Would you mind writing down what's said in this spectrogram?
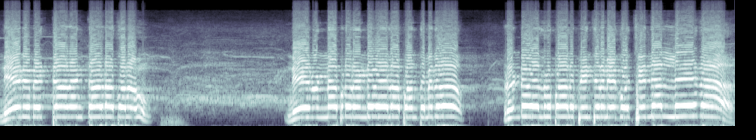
నేను పెట్టానంటాడు అతను. నేనున్నప్పుడు రెండు వేల పంతొమ్మిదిలో రెండు వేల రూపాయలు పెంచిన మీకు వచ్చిందా లేదా?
